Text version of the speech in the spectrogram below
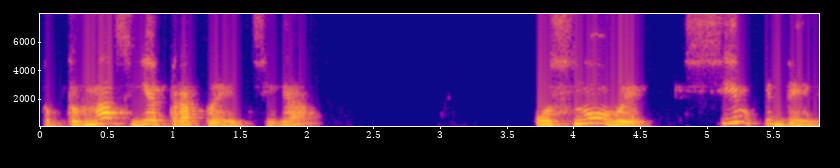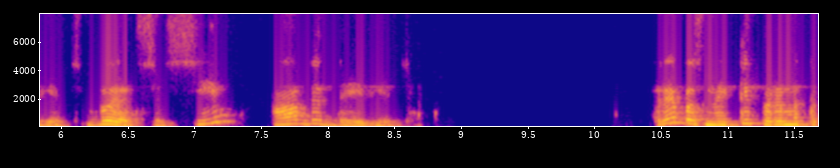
Тобто в нас є трапеція, основи 7 і 9. Б це 7, а Д 9. Треба знайти периметр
